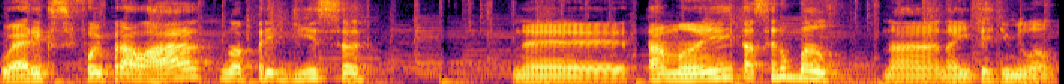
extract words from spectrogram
O Eriksen foi pra lá numa preguiça né, tamanha e tá sendo banco na, na Inter de Milão.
